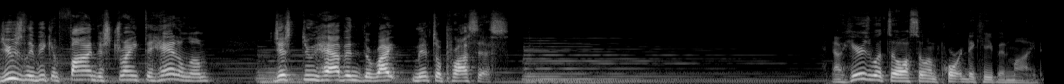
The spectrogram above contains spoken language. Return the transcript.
usually we can find the strength to handle them just through having the right mental process. Now here's what's also important to keep in mind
